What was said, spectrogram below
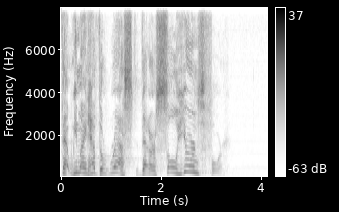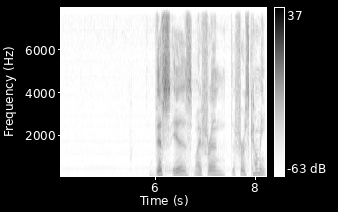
that we might have the rest that our soul yearns for. This is, my friend, the first coming.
